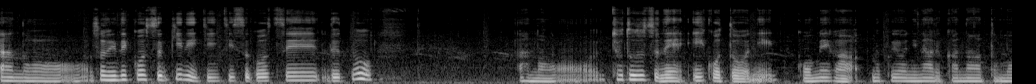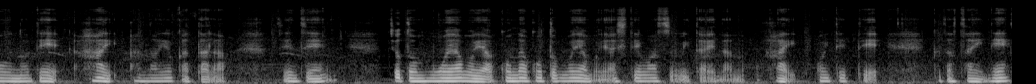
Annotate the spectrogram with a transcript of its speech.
あの、それでこう、すっきり一日過ごせると、あの、ちょっとずつね、いいことに、こう、目が向くようになるかなと思うので、はい、あの、よかったら、全然、ちょっともやもや、こんなこともやもやしてますみたいなの、はい、置いててくださいね。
